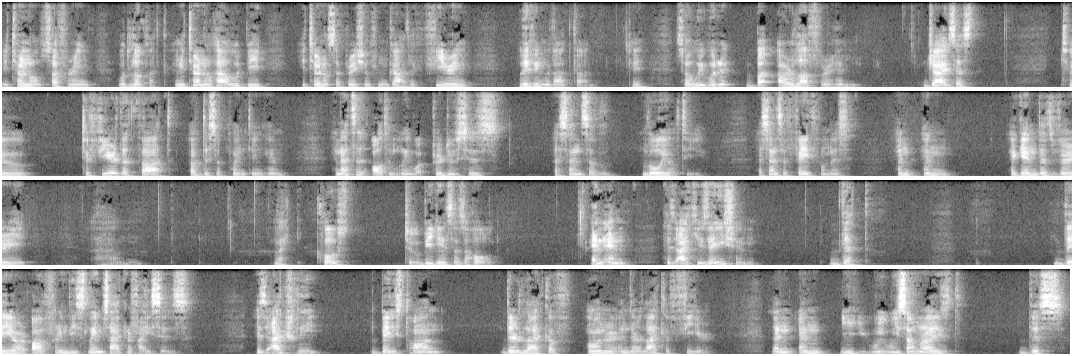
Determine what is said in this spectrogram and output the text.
eternal suffering would look like. An eternal hell would be eternal separation from God, like fearing living without God. Okay? So we wouldn't, but our love for Him drives us to to fear the thought of disappointing Him, and that's ultimately what produces a sense of loyalty, a sense of faithfulness, and and again that's very um, like close to obedience as a whole. And and his accusation that they are offering these lame sacrifices is actually based on their lack of honor and their lack of fear. And and we, we summarized this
